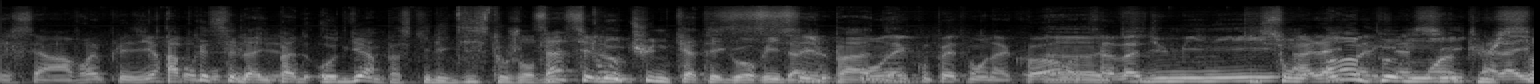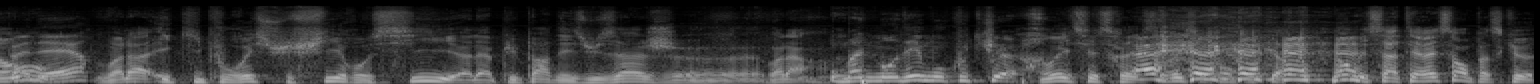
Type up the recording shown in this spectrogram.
et c'est un vrai plaisir. Après, c'est l'iPad haut de gamme parce qu'il existe aujourd'hui toute le- une catégorie d'iPad On est complètement d'accord. euh, ça va du mini qui sont à un peu moins puissants, Air. voilà, et qui pourraient suffire aussi à la plupart des usages. euh, voilà. On m'a demandé mon coup de cœur. Oui, c'est vrai que c'est ton coup de cœur. Non, mais c'est intéressant parce que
